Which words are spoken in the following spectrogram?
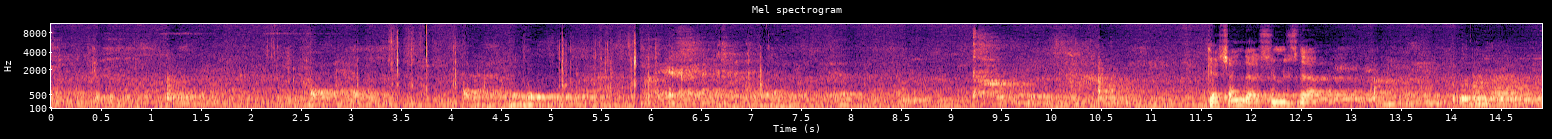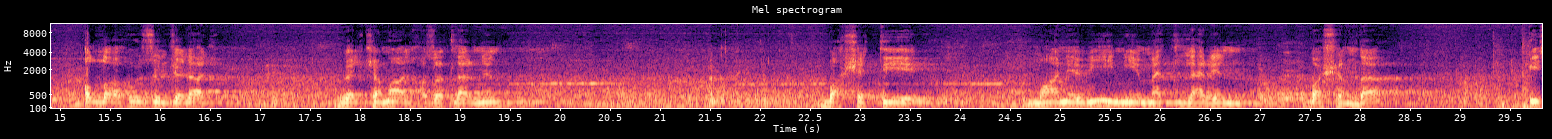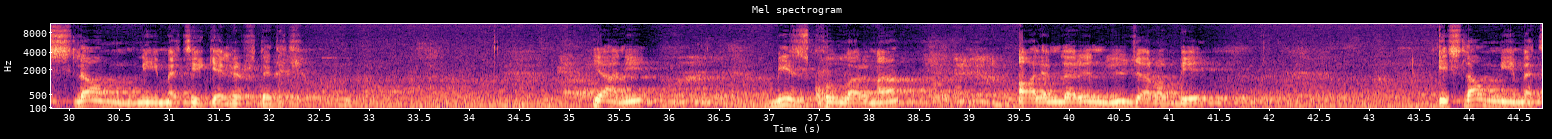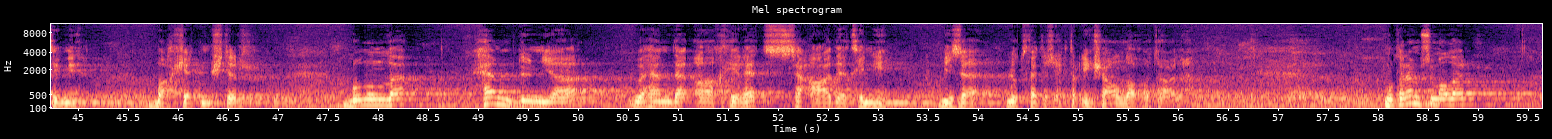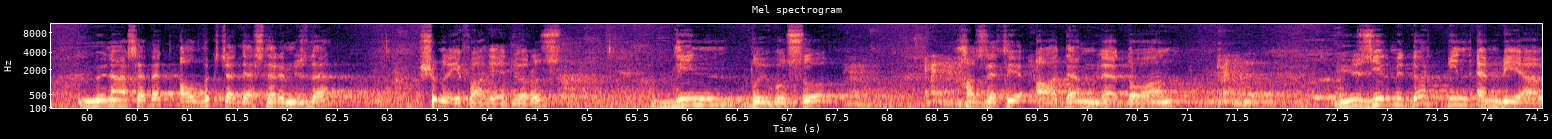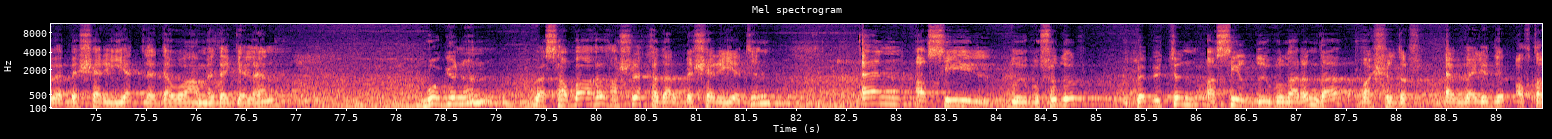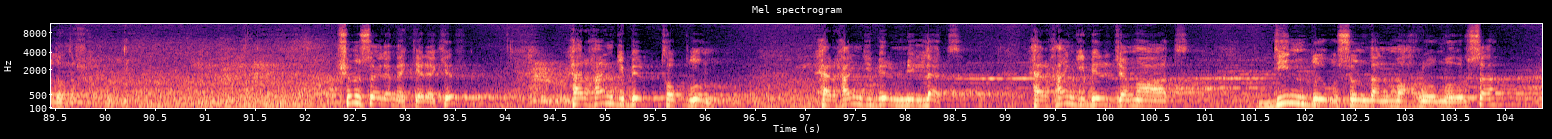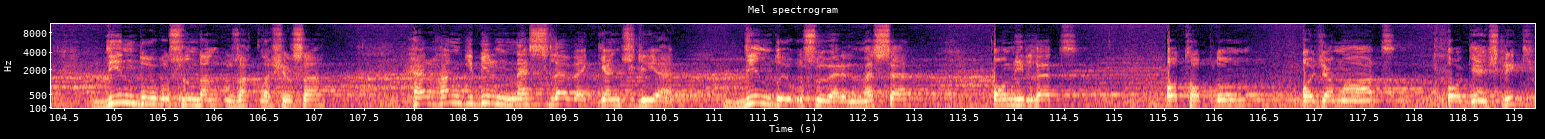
Geçen dersimizde Allahu Zülcelal vel Kemal Hazretlerinin bahşettiği manevi nimetlerin başında İslam nimeti gelir dedik. Yani biz kullarına alemlerin yüce Rabbi İslam nimetini bahşetmiştir. Bununla hem dünya ve hem de ahiret saadetini bize lütfedecektir inşallah. Teala. Muhterem Müslümanlar, münasebet aldıkça derslerimizde şunu ifade ediyoruz. Din duygusu Hazreti Adem'le doğan 124 bin enbiya ve beşeriyetle devam ede gelen bugünün ve sabahı haşre kadar beşeriyetin asil duygusudur ve bütün asil duyguların da başıdır, evvelidir, aftalıdır. Şunu söylemek gerekir, herhangi bir toplum, herhangi bir millet, herhangi bir cemaat din duygusundan mahrum olursa, din duygusundan uzaklaşırsa, herhangi bir nesle ve gençliğe din duygusu verilmezse o millet, o toplum, o cemaat, o gençlik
